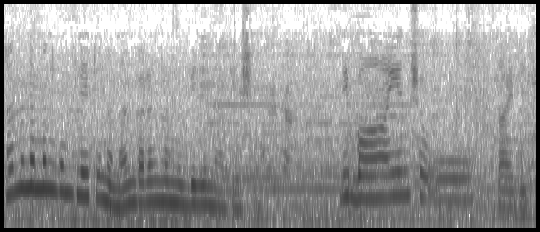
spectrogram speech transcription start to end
Sana naman kompleto naman para naman mabili natin siya. Diba? Ayan siya oh. Tayo dito,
